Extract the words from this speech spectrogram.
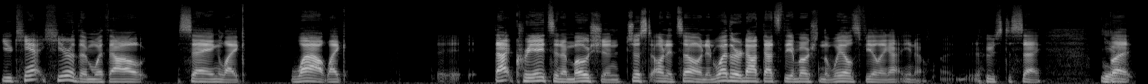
you can't hear them without saying like, "Wow!" Like that creates an emotion just on its own, and whether or not that's the emotion the whale's feeling, I- you know, who's to say? But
